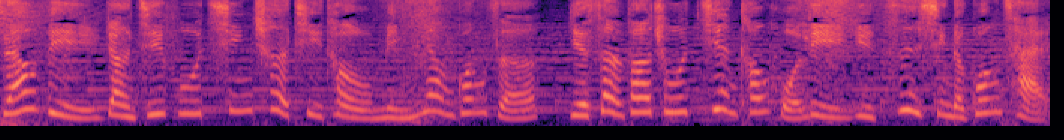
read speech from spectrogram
Zelvi 让肌肤清澈剔透，明亮光泽，也散发出健康活力与自信的光彩。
